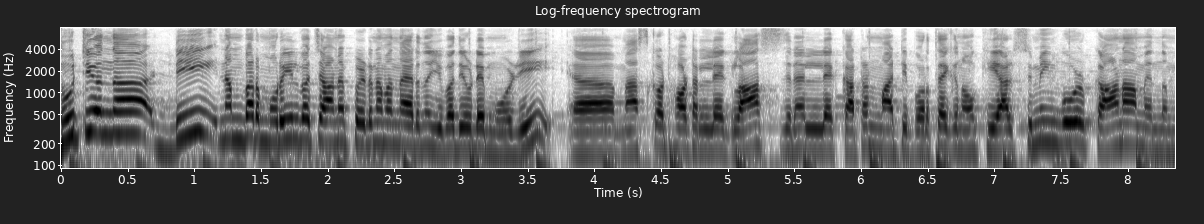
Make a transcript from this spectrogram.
നൂറ്റിയൊന്ന് ഡി നമ്പർ മുറിയിൽ വെച്ചാണ് പീഡനമെന്നായിരുന്നു യുവതിയുടെ മൊഴി. മാസ്കോട്ട് ഹോട്ടലിലെ ഗ്ലാസ് ജനലിലെ കട്ടൺ മാറ്റി പുറത്തേക്ക് നോക്കിയാൽ സ്വിമ്മിംഗ് പൂൾ കാണാമെന്നും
